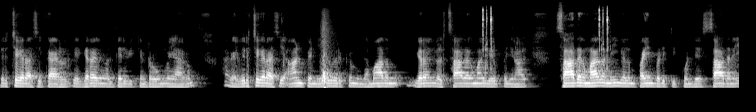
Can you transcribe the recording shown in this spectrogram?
விருச்சகராசிக்காரர்களுக்கு கிரகங்கள் தெரிவிக்கின்ற உண்மையாகும். ஆக விருச்சகராசி ஆண் பெண் இருவருக்கும் இந்த மாதம் கிரகங்கள் சாதகமாக இருப்பதினால் சாதகமாக நீங்களும் பயன்படுத்தி கொண்டு சாதனை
